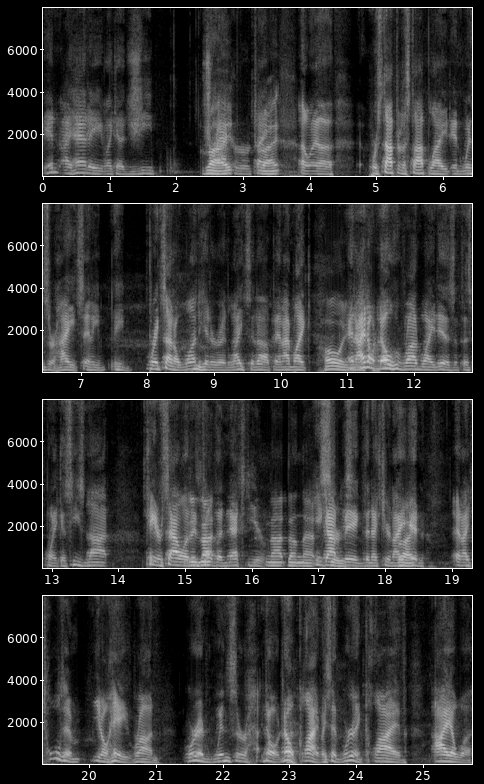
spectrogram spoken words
in I had a like a Jeep Right, tracker type. right. Uh, uh, we're stopped at a stoplight in Windsor Heights, and he he breaks out a one hitter and lights it up, and I'm like, Holy and I don't know who Ron White is at this point because he's not tater salad He's until not- the next year not done that. he got series. big the next year, and I Right. and, and I told him, you know, hey, Ron, we're in Windsor. No, no, Clive. I said we're in Clive, Iowa,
